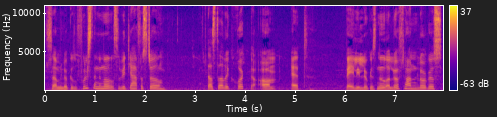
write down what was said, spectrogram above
som lukkede fuldstændig ned, så vidt jeg har forstået. Der er stadigvæk rygter om, at Bali lukkes ned og lufthavnen lukkes,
